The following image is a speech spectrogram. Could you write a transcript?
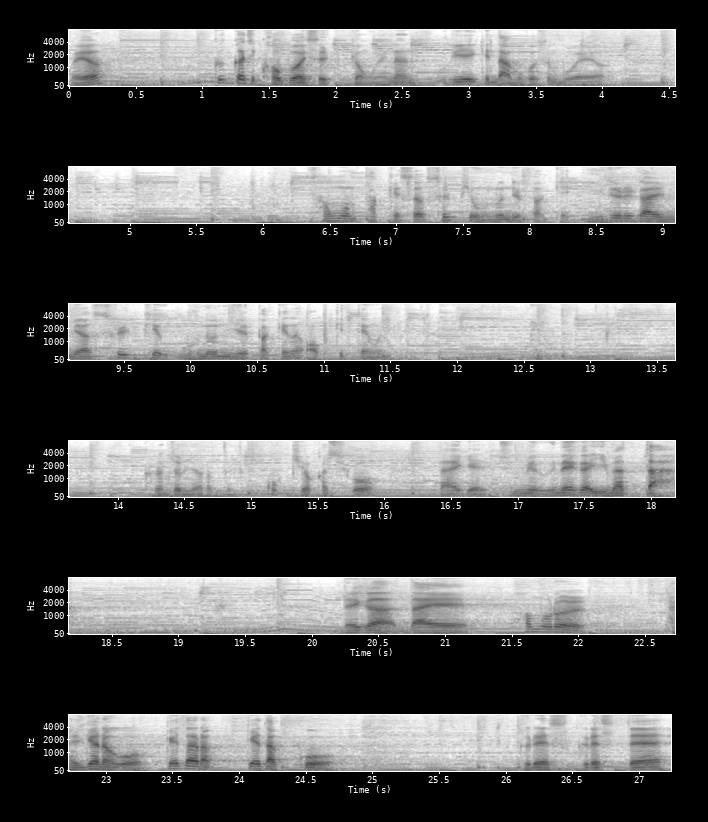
왜요? 끝까지 거부했을 경우에는 우리에게 남은 것은 뭐예요? 성문 밖에서 슬피 우는 일밖에 이를 갈며 슬피 우는 일밖에는 없기 때문입니다. 그런 점 여러분들 꼭 기억하시고 나에게 주님의 은혜가 임했다. 내가 나의 허물을 발견하고 깨달아, 깨닫고 그랬, 그랬을 때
